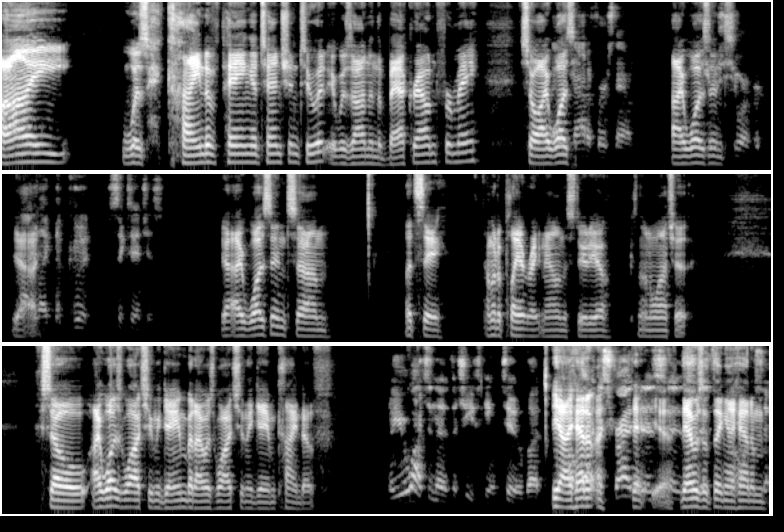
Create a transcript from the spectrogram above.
I was kind of paying attention to it. It was on in the background for me. So I was not a first down. I He was wasn't short. Yeah, I- like a good six inches. yeah. I wasn't. Um, let's see. I'm gonna play it right now in the studio because I want to watch it. So I was watching the game, but I was watching the game kind of. Well, you were watching the, the Chiefs game too, but Yeah, I had a, I- that- as- yeah, as- that was the thing I um, had well. him So,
